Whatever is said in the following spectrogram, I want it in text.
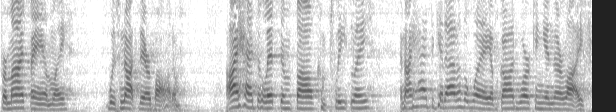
for my family was not their bottom. I had to let them fall completely, and I had to get out of the way of God working in their life.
